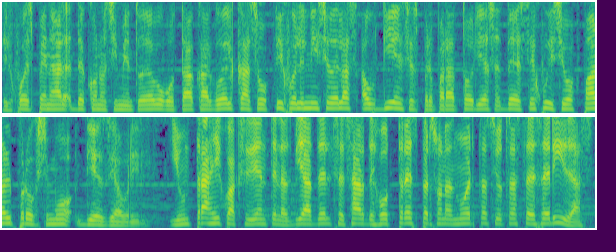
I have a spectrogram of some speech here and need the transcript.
El juez penal de conocimiento de Bogotá a cargo del caso fijó el inicio de las audiencias preparatorias de este juicio para el próximo 10 de abril. Y un trágico accidente en las vías del Cesar dejó tres personas muertas y otras tres heridas,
